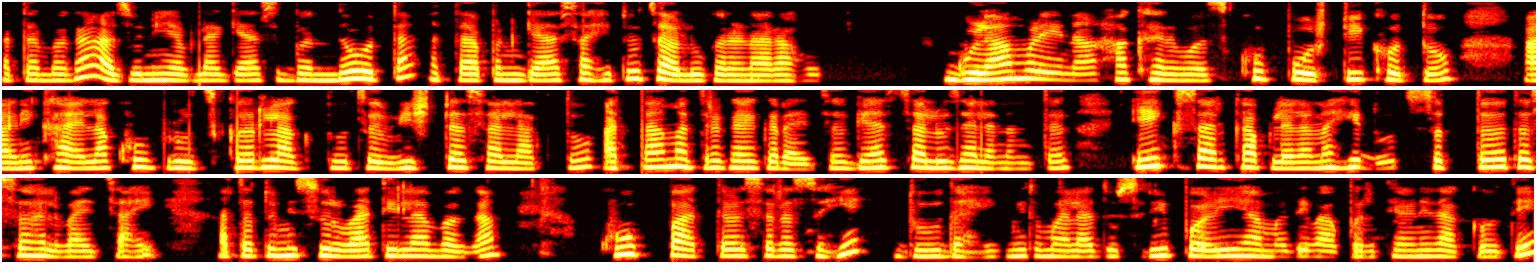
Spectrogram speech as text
आता बघा अजूनही आपला गॅस बंद होता. आता आपण गॅस आहे तो चालू करणार आहोत. गुळामुळे ना हा खरवस खूप पौष्टिक होतो आणि खायला खूप रुचकर लागतो चविष्ट असा लागतो. आता मात्र काय करायचं? गॅस चालू झाल्यानंतर एकसारखं आपल्याला ना हे दूध सतत असं हलवायचं आहे. आता तुम्ही सुरुवातीला बघा खूप पातळसर असं हे दूध आहे. मी तुम्हाला दुसरी पळी ह्यामध्ये वापरते आणि दाखवते.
